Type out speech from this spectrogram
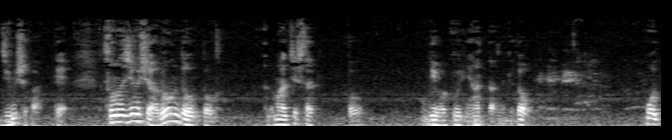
事務所があって、その事務所はロンドンとあのマンチェスターとリバプールにあったんだけど、もう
